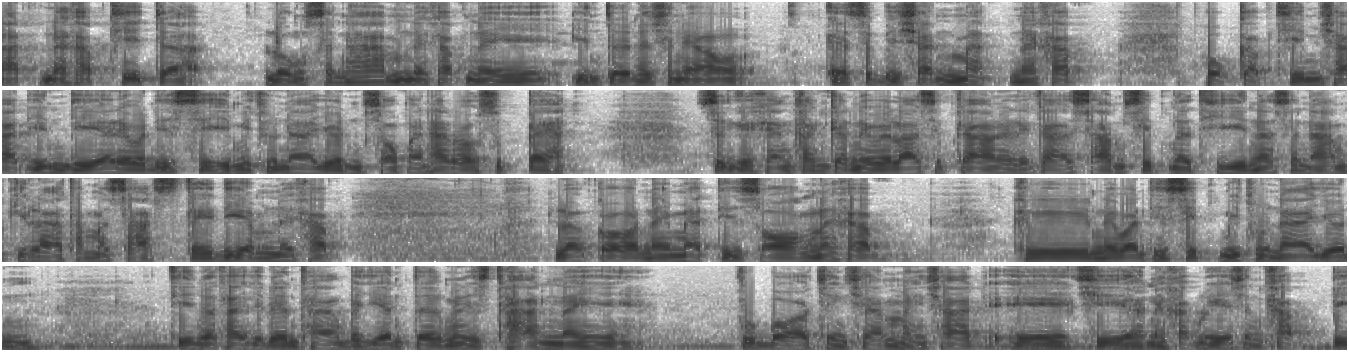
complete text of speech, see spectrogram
นัดนะครับที่จะลงสนามนะครับใน International Exhibition Match นะครับพบกับทีมชาติอินเดียในวันที่ 4 มิถุนายน 2518 ซึ่งจะแข่งขันกันในเวลา 19นาฬิกา30 นาทีณสนามกีฬาธรรมศาสตร์สเตเดียมนะครับ แล้วก็ในแมตช์ที่ 2 นะครับ คือในวันที่ 10 มิถุนายน ทีมชาติไทยจะเดินทางไปเยือนเติร์กเมนิสถานใน ฟุตบอลชิงแชมป์แห่งชาติเอเชียนะครับเรียชันคัพปี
